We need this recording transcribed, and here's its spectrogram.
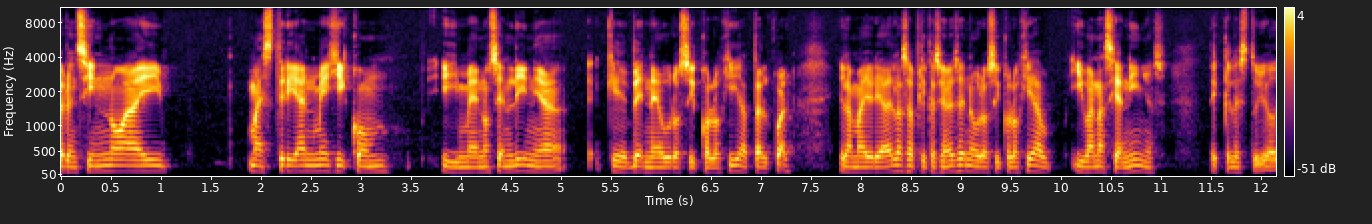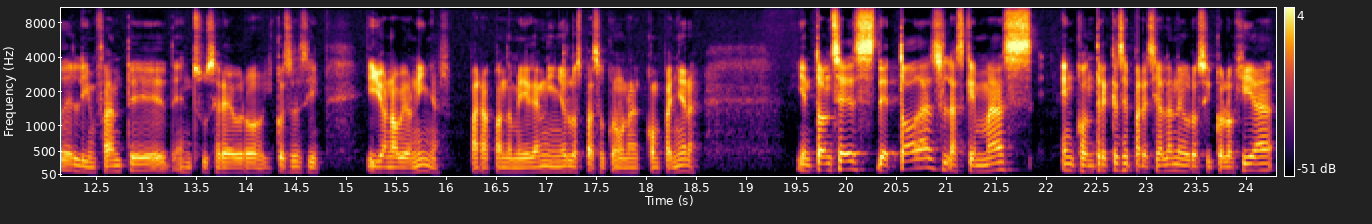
pero en sí no hay maestría en México y menos en línea que de neuropsicología tal cual. Y la mayoría de las aplicaciones de neuropsicología iban hacia niños, de que el estudio del infante en su cerebro y cosas así. Y yo no veo niños. Para cuando me llegan niños los paso con una compañera. Y entonces, de todas las que más encontré que se parecía a la neuropsicología,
